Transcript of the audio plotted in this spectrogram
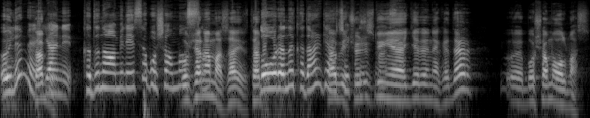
Öyle mi? Tabii. Yani kadın hamileyse boşanmaz. Boşanamaz. Hayır. Tabii. Doğurana kadar Tabii gerçekleşmez. çocuk dünyaya gelene kadar e, boşama olmaz.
